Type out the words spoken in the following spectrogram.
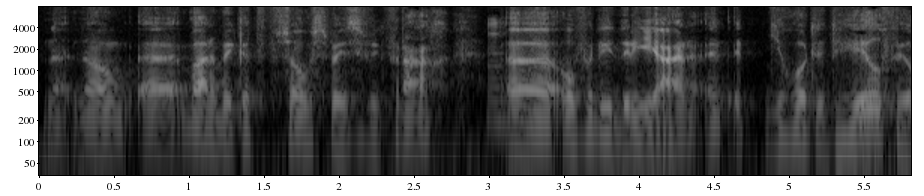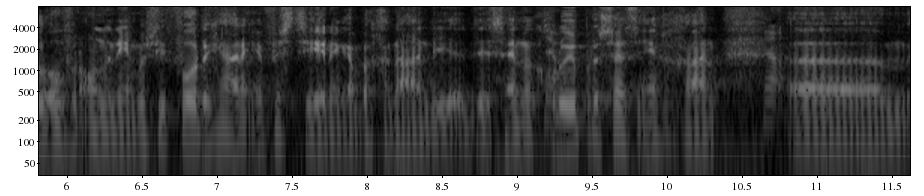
nou, nou eh, waarom ik het zo specifiek vraag eh, over die drie jaar. Je hoort het heel veel over ondernemers die vorig jaar een investering hebben gedaan. Die, die zijn een groeiproces ingegaan. Ja. ehm,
